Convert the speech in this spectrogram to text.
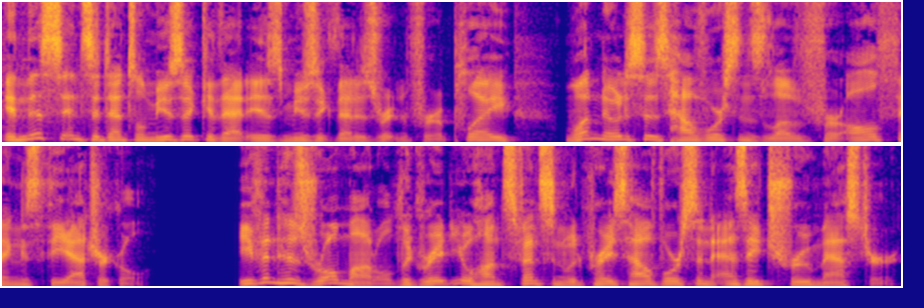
In this incidental music, that is music that is written for a play, one notices Halvorsen's love for all things theatrical. Even his role model, the great Johan Svendsen, would praise Halvorsen as a true master.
